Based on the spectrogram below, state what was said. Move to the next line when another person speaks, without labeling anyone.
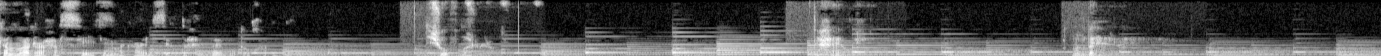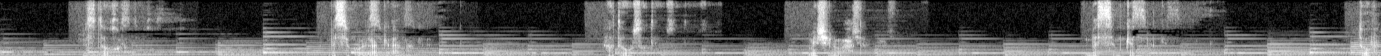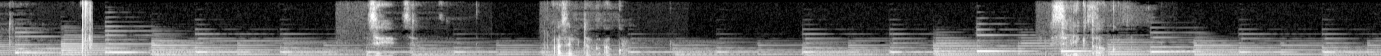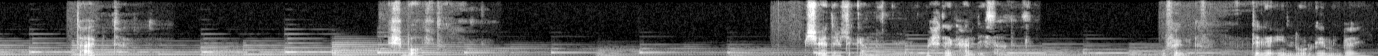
كم مرة حسيت إنك عايز تفتح الباب وتخرج؟ تشوف برا تحاول. منبهر. مستغرب. بس كلك أمل. هتوصل. مش لوحدك. بس مكمل تهت. زهقت عزيمتك أقوى بس ليك طاقة. تعبت. إحباط. مش قادر تكمل محتاج حد يساعدك. وفجأة تلاقي النور جاي من بعيد.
